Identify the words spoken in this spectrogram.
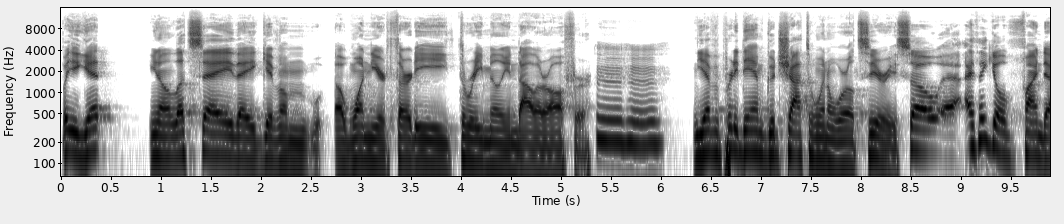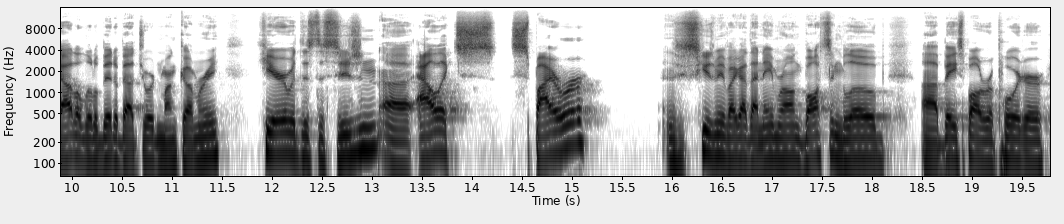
but you get, you know, let's say they give him a one year, $33 million offer. mm-hmm. You have a pretty damn good shot to win a World Series. So uh, I think you'll find out a little bit about Jordan Montgomery here with this decision. Uh, Alex Speier, excuse me if I got that name wrong, Boston Globe uh, baseball reporter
